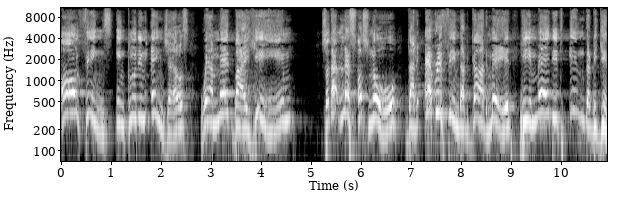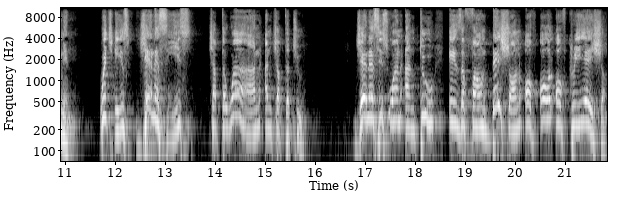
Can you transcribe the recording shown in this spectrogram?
All things, including angels, were made by him. So that lets us know that everything that God made, he made it in the beginning, which is Genesis chapter 1 and chapter 2. Genesis 1 and 2 is the foundation of all of creation.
